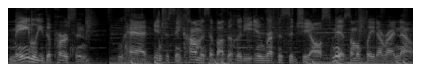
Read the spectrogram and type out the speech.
mainly the person who had interesting comments about the hoodie in reference to J.R. Smith. So I'm gonna play that right now.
